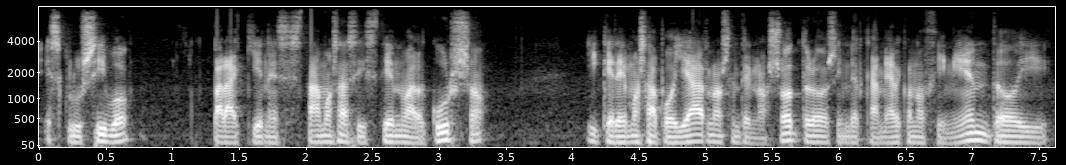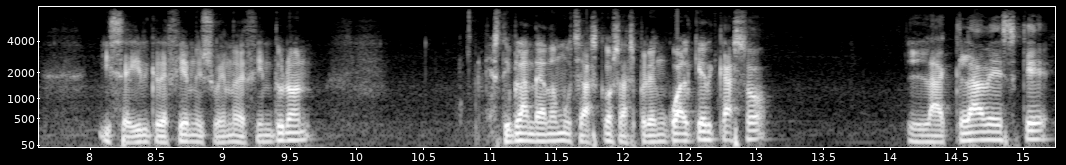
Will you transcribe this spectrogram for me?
exclusivo, para quienes estamos asistiendo al curso y queremos apoyarnos entre nosotros, intercambiar conocimiento y, seguir creciendo y subiendo de cinturón. Estoy planteando muchas cosas, pero en cualquier caso, la clave es que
